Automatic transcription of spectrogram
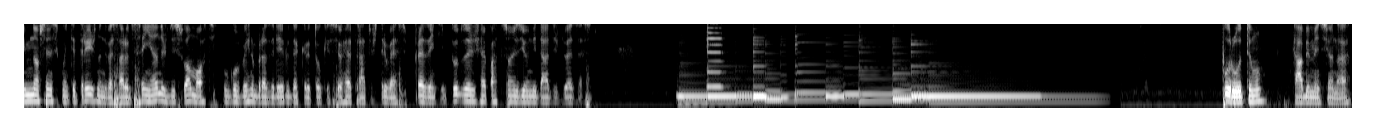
Em 1953, no aniversário de 100 anos de sua morte, o governo brasileiro decretou que seu retrato estivesse presente em todas as repartições e unidades do Exército. por último, cabe mencionar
